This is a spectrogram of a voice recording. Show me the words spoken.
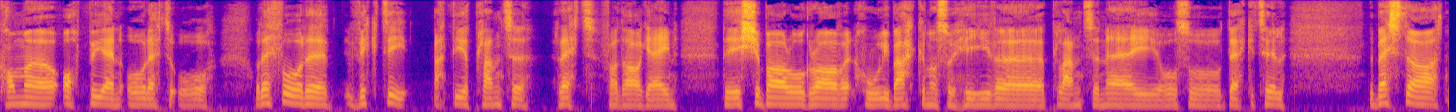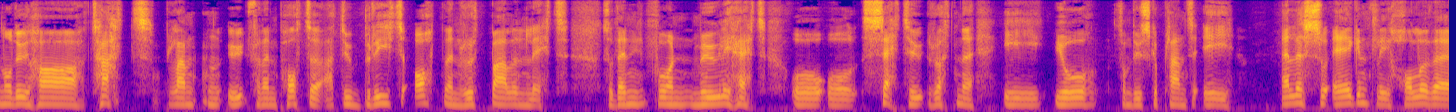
kommer opp igjen år etter år. Og Derfor er det viktig at de er plantet rett fra dag én. Det er ikke bare å grave et hull i bakken og så hive planter ned og så dekke til. Det beste er at når du har tatt planten ut fra den potten, at du bryter opp den røttballen litt, så den får en mulighet å, å sette ut røttene i jord som du skal plante i. Ellers så egentlig holder det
